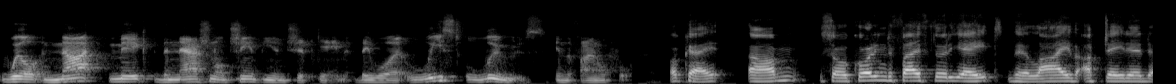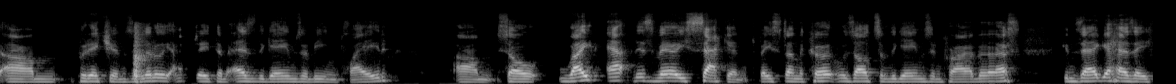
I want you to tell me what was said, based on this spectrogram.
will not make the national championship game. They will at least lose in the final four. Okay. Um, so according to 538, the live updated um, predictions, they literally update them as the games are being played. Um, so right at this very second, based on the current results of the games in progress, Gonzaga has a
